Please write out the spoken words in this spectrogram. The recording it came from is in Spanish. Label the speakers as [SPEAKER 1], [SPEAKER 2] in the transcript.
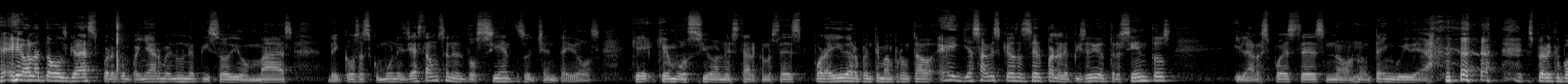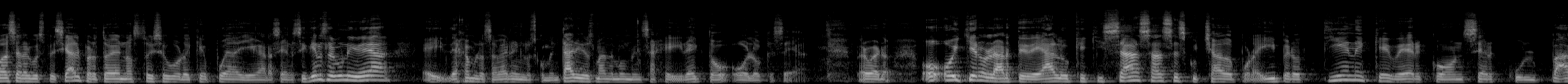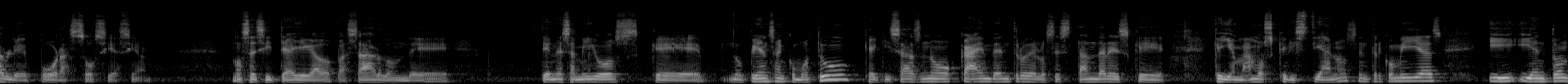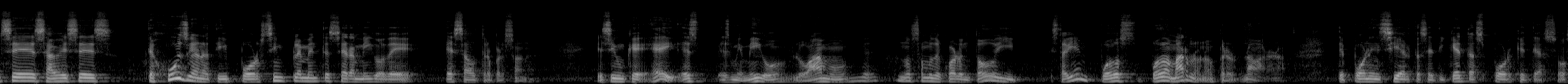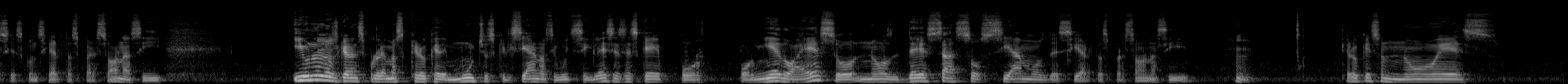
[SPEAKER 1] Hey, hola a todos, gracias por acompañarme en un episodio más de Cosas Comunes. Ya estamos en el 282. Qué, qué emoción estar con ustedes. Por ahí de repente me han preguntado, hey, ¿ya sabes qué vas a hacer para el episodio 300? Y la respuesta es no, no tengo idea. Espero que pueda ser algo especial, pero todavía no estoy seguro de qué pueda llegar a ser. Si tienes alguna idea, hey, déjamelo saber en los comentarios, mándame un mensaje directo o lo que sea. Pero bueno, hoy quiero hablarte de algo que quizás has escuchado por ahí, pero tiene que ver con ser culpable por asociación. No sé si te ha llegado a pasar donde tienes amigos que no piensan como tú, que quizás no caen dentro de los estándares que, que llamamos cristianos, entre comillas, y, y, entonces a veces te juzgan a ti por simplemente ser amigo de esa otra persona. Es decir, que, hey, es, es mi amigo, lo amo, no estamos de acuerdo en todo y está bien, puedo, puedo amarlo, ¿no? Pero no, no, no. Te ponen ciertas etiquetas porque te asocias con ciertas personas y, y uno de los grandes problemas creo que de muchos cristianos y muchas iglesias es que por, por miedo a eso nos desasociamos de ciertas personas y hmm, creo que eso no es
